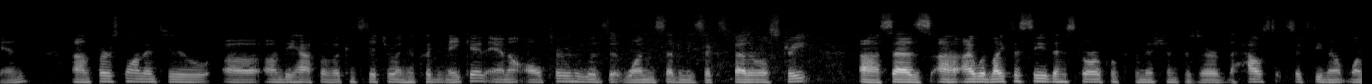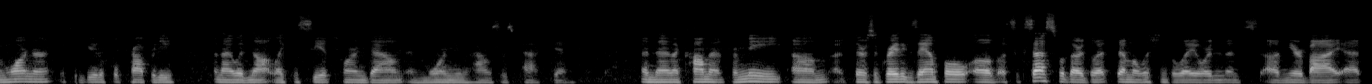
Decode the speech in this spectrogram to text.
in. Um, first wanted to, uh, on behalf of a constituent who couldn't make it, Anna Alter, who lives at 176 Federal Street, uh, says, uh, I would like to see the Historical Commission preserve the house at 61 Warner. It's a beautiful property, and I would not like to see it torn down and more new houses packed in. And then a comment from me, um, there's a great example of a success with our de demolition delay ordinance uh, nearby at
